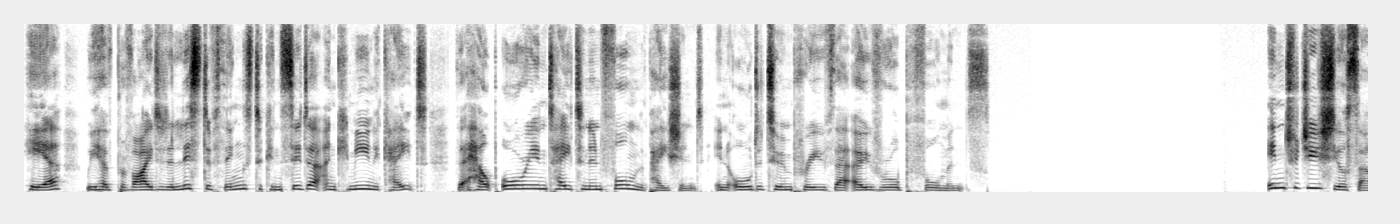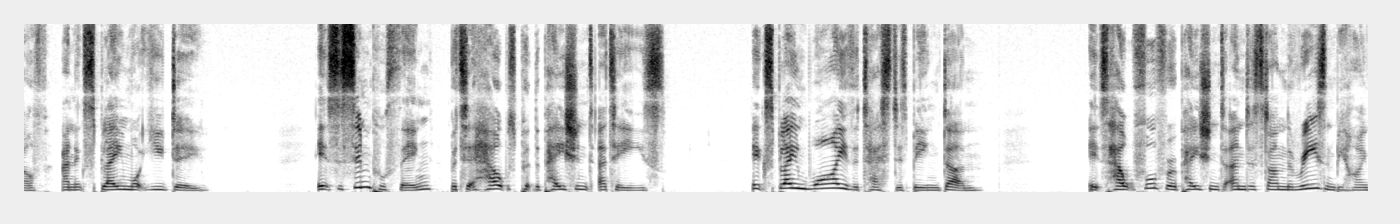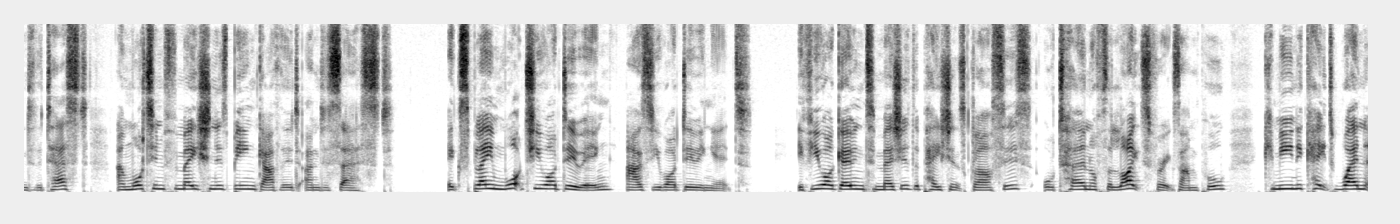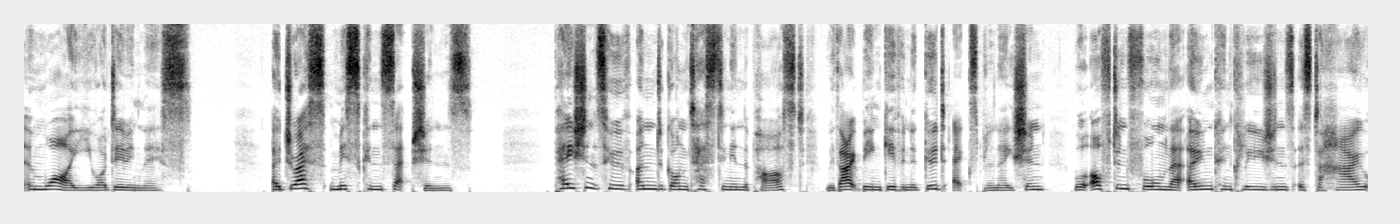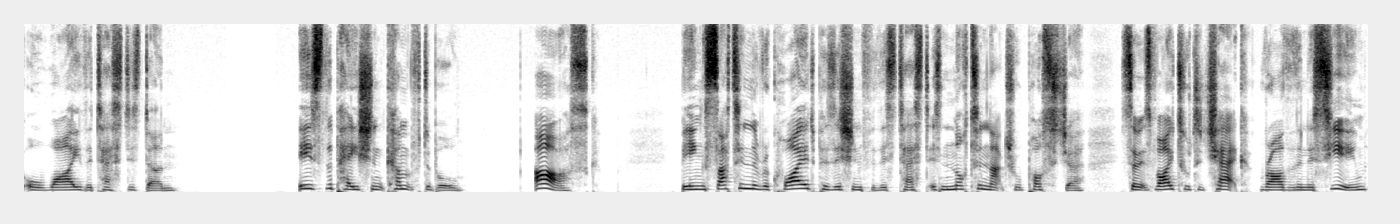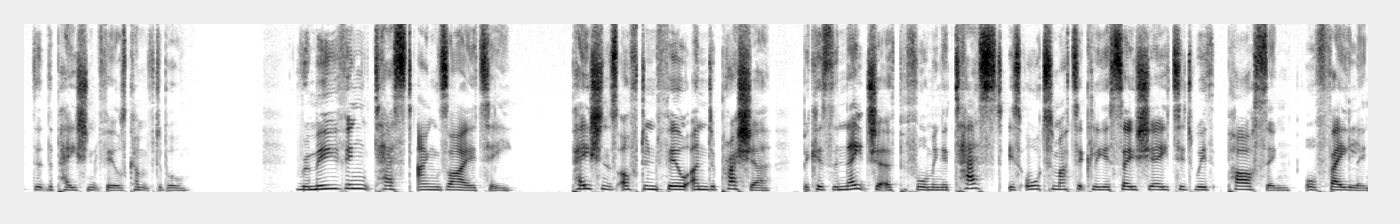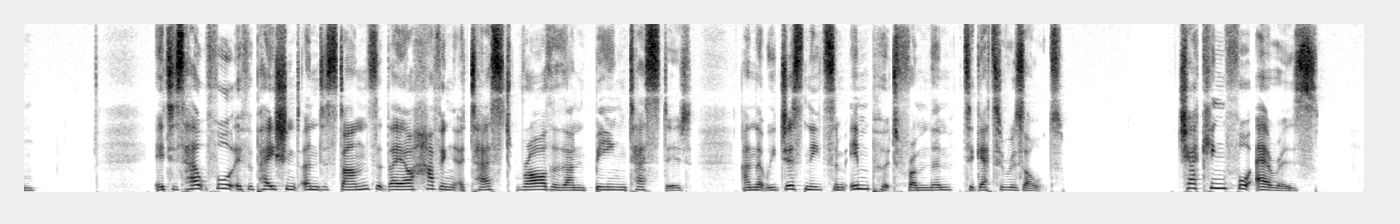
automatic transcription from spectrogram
Here, we have provided a list of things to consider and communicate that help orientate and inform the patient in order to improve their overall performance. Introduce yourself and explain what you do. It's a simple thing, but it helps put the patient at ease. Explain why the test is being done. It's helpful for a patient to understand the reason behind the test and what information is being gathered and assessed. Explain what you are doing as you are doing it. If you are going to measure the patient's glasses or turn off the lights, for example, communicate when and why you are doing this. Address misconceptions. Patients who have undergone testing in the past without being given a good explanation will often form their own conclusions as to how or why the test is done. Is the patient comfortable? Ask. Being sat in the required position for this test is not a natural posture, so it's vital to check rather than assume that the patient feels comfortable. Removing test anxiety. Patients often feel under pressure because the nature of performing a test is automatically associated with passing or failing. It is helpful if a patient understands that they are having a test rather than being tested, and that we just need some input from them to get a result. Checking for errors.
